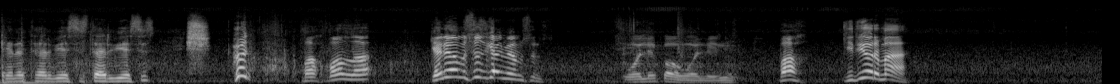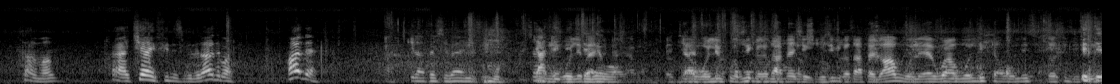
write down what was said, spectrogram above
gene terbiyesiz terbiyesiz. Şşt Bak vallahi geliyor musunuz gelmiyor musunuz? Wọlé kọ̀ wọlé ni. Bak gidiyorum ha. Tamam. Ha keyfiniz bilir hadi bak. Hadi. Kí la fẹ́ ṣe báyìí nìsín? Jáde wọlé kò sí nǹkan tá a fẹ́ ṣe kò sí nǹkan tá a fẹ́ lọ. Á wọlé ẹ wá wọlé kí a wọlé lọ síbi tí.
